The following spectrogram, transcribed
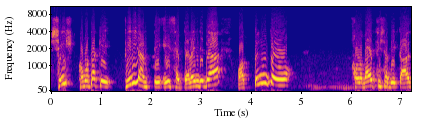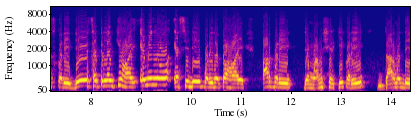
সেই ক্ষমতাকে ফিরিয়ে আনতে এই স্যাটেলাইন যেটা অত্যন্ত ফলদায়ক হিসাবে কাজ করে। যে স্যাটেলাইন কি হয়? এমিনো অ্যাসিডে পরিণত হয়। তারপরে যে মানুষের কি করে? যার মধ্যে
